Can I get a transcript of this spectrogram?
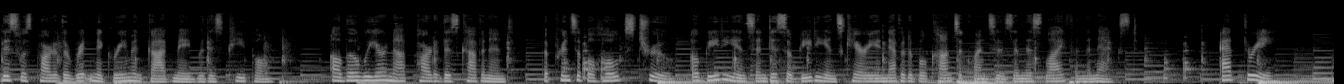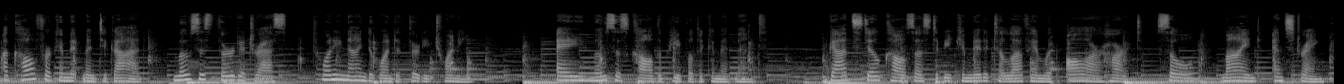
This was part of the written agreement God made with his people. Although we are not part of this covenant, the principle holds true obedience and disobedience carry inevitable consequences in this life and the next. At 3. A call for commitment to God, Moses' third address, 29 to 1 to 30 20. A. Moses called the people to commitment. God still calls us to be committed to love Him with all our heart, soul, mind, and strength.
